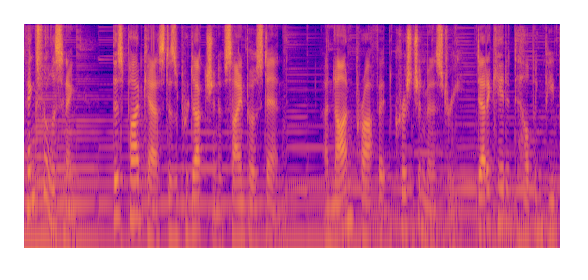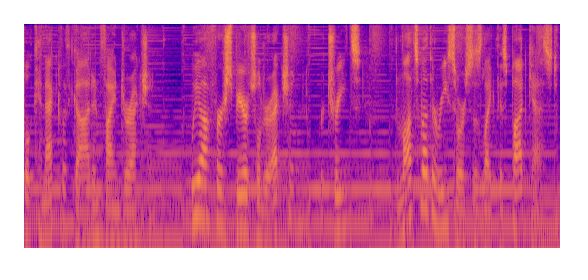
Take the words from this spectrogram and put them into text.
Thanks for listening. This podcast is a production of Signpost Inn, a nonprofit Christian ministry dedicated to helping people connect with God and find direction. We offer spiritual direction, retreats, and lots of other resources like this podcast.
